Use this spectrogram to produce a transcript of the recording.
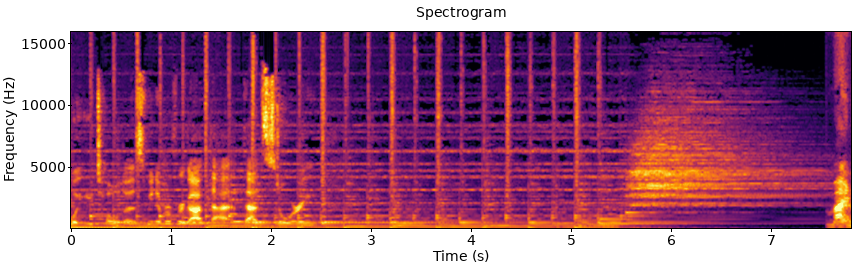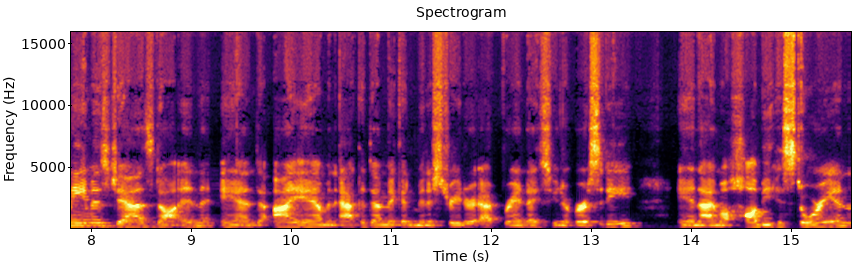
what you told us. We never forgot that that story. My name is Jazz Dottin, and I am an academic administrator at Brandeis University. And I'm a hobby historian.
